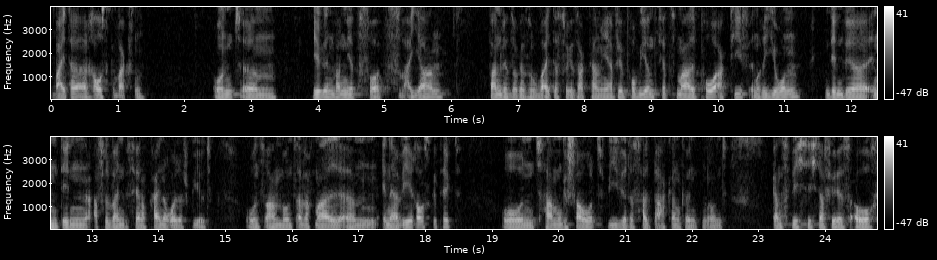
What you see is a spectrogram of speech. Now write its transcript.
weiter rausgewachsen. Und ähm, irgendwann jetzt vor zwei Jahren waren wir sogar so weit, dass wir gesagt haben, ja, wir probieren es jetzt mal proaktiv in Regionen, in denen wir, in denen Apfelwein bisher noch keine Rolle spielt. Und so haben wir uns einfach mal ähm, NRW rausgepickt und haben geschaut, wie wir das halt beackern könnten. Und ganz wichtig dafür ist auch,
